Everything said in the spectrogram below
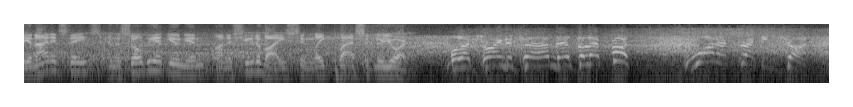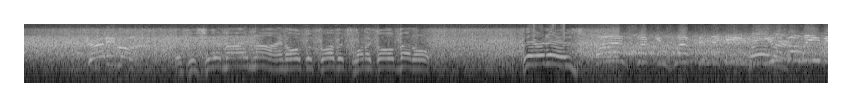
the United States and the Soviet Union on a sheet of ice in Lake Placid, New York. Muller trying to turn. There's the left foot. What a cracking shot. Johnny Muller. If you see a 9-9, Olga Korbut's won a gold medal. There it is. Five seconds left in the game. Do you believe in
